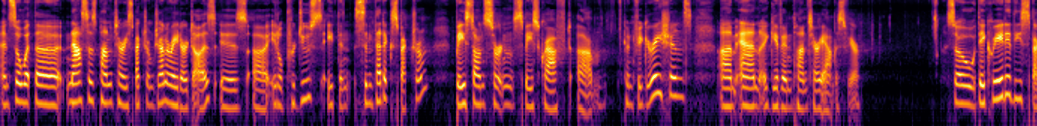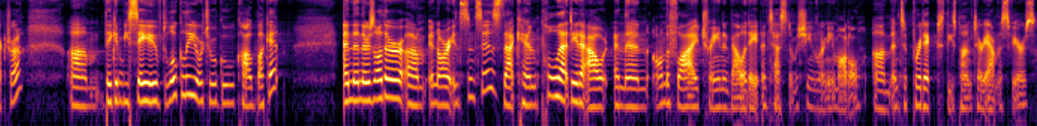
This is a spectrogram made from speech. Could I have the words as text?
And so what the NASA's Planetary Spectrum Generator does is uh, it'll produce a synthetic spectrum based on certain spacecraft um, configurations um, and a given planetary atmosphere. So they created these spectra. Um, they can be saved locally or to a Google Cloud bucket. And then there's other um, Inara instances that can pull that data out and then on the fly train and validate and test a machine learning model um, and to predict these planetary atmospheres.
